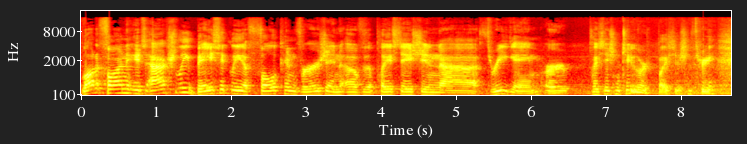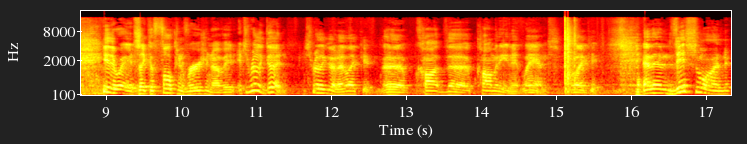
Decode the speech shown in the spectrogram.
A lot of fun. It's actually basically a full conversion of the PlayStation uh, 3 game, or PlayStation 2 or PlayStation 3. Either way, it's like a full conversion of it. It's really good. It's really good. I like it. The, co the comedy in it lands. I like it. And then this one,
